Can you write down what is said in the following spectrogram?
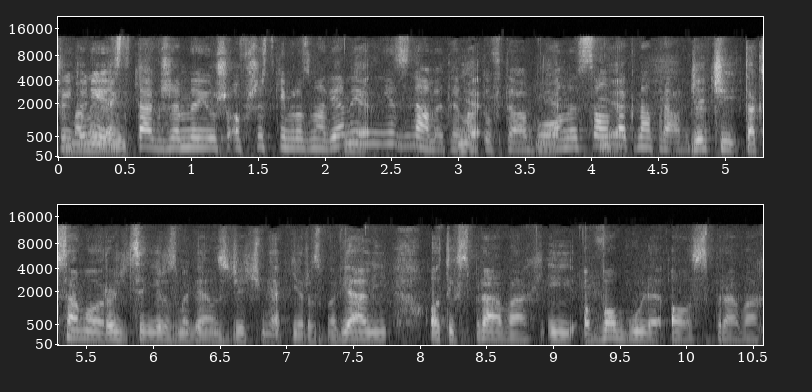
Czyli to mamy nie jest tak, że my już o wszystkim rozmawiamy Nie. i nie znamy tematów tabu. nie, One są nie. tak naprawdę. Dzieci, tak samo rodzice nie rozmawiają z dziećmi, jak nie rozmawiali o tych sprawach i o, w ogóle o sprawach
